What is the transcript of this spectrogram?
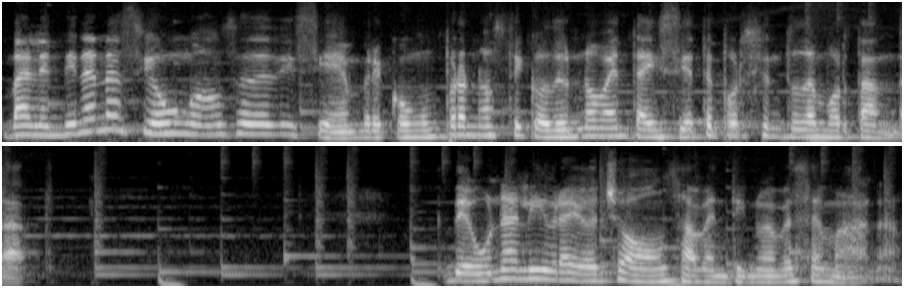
Valentina nació un 11 de diciembre con un pronóstico de un 97% de mortandad. De una libra y 8 onzas, 29 semanas.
